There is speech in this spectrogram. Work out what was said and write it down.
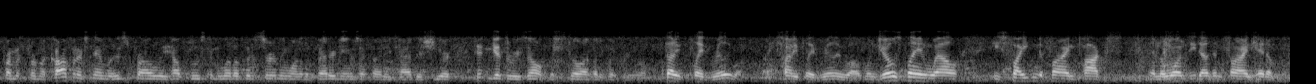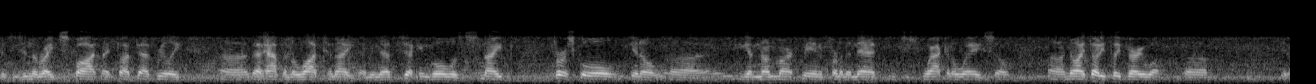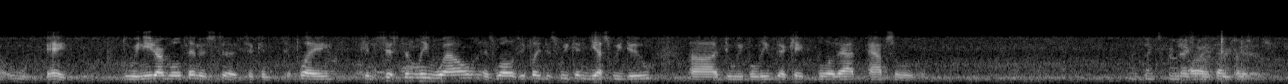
from a, from a confidence standpoint, this probably helped boost him a little bit. Certainly one of the better games I thought he's had this year. Didn't get the result, but still I thought he played pretty well. I thought he played really well. I thought he played really well. When Joe's playing well, he's fighting to find pucks, and the ones he doesn't find hit him because he's in the right spot. And I thought that really uh, that happened a lot tonight. I mean, that second goal was a snipe. First goal, you know, uh, you get an unmarked man in front of the net, just whacking away. So, uh, no, I thought he played very well. Um, you know, hey, do we need our goaltenders to, to, to play consistently well, as well as they played this weekend? Yes, we do. Uh, do we believe they're capable of that? Absolutely. Thanks, Coach. All right, thanks,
